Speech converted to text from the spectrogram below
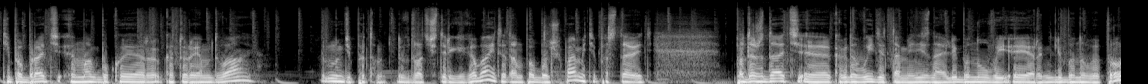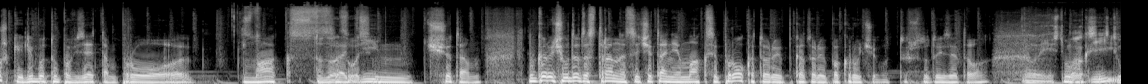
Типа брать MacBook Air, который M2, ну, типа там в 24 гигабайта, там побольше памяти поставить, подождать, э, когда выйдет там, я не знаю, либо новый Air, либо новые прошки, либо тупо взять там про Макс 1, что там? Ну, короче, вот это странное сочетание Max и Pro, которые, которые покруче. Вот что-то из этого. Ну, есть Max, вот, есть и...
